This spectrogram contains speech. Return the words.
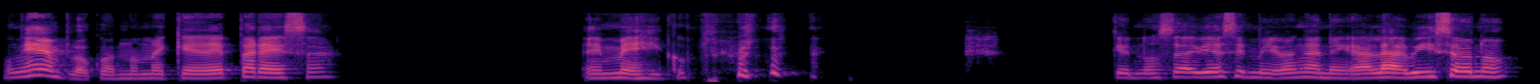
Un ejemplo, cuando me quedé presa en México, que no sabía si me iban a negar la visa o no,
